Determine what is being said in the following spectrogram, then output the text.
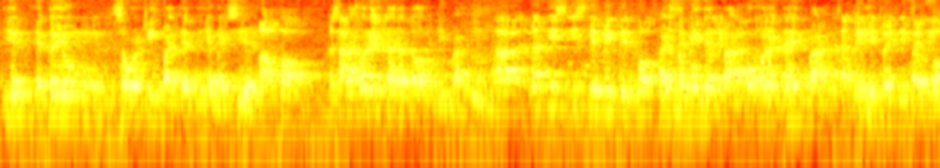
yun, ito yung sa working budget ninyo next year. Opo. Kasama Nakolekta na to, hindi ba? Ah, that is estimated po. Ah, estimated pa. Kukolektahin pa. Sa 2025 po.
